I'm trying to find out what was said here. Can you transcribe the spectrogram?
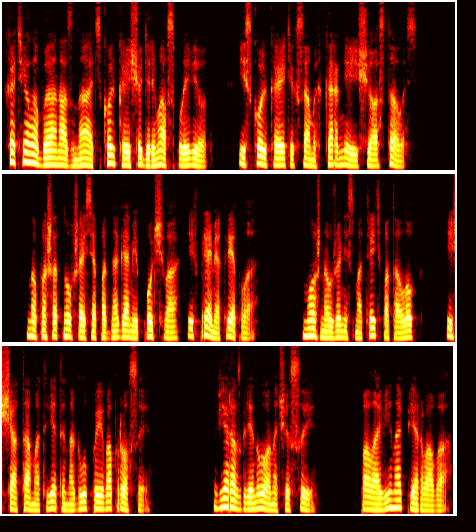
Хотела бы она знать, сколько еще дерьма всплывет, и сколько этих самых корней еще осталось. Но пошатнувшаяся под ногами почва и впрямь окрепла. Можно уже не смотреть в потолок, ища там ответы на глупые вопросы. Вера взглянула на часы. Половина первого.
